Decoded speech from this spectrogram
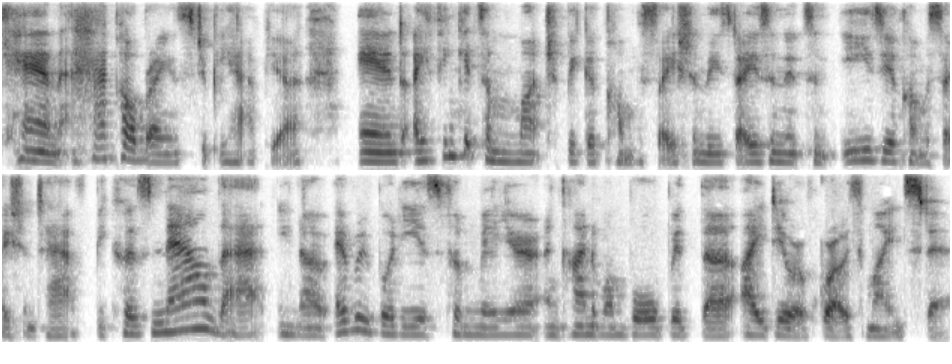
can hack our brains to be happier. And I think it's a much bigger conversation these days. And it's an easier conversation to have because now that, you know, everybody is familiar and kind of on board with the idea of growth mindset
